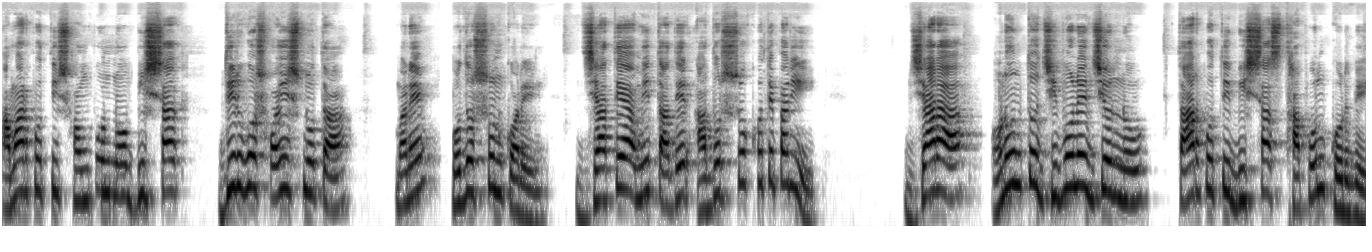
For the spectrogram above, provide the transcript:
আমার প্রতি সম্পূর্ণ বিশ্বাস, দীর্ঘ সহিষ্ণুতা মানে প্রদর্শন করেন, যাতে আমি তাদের আদর্শ হতে পারি। যারা অনন্ত জীবনের জন্য তার প্রতি বিশ্বাস স্থাপন করবে।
